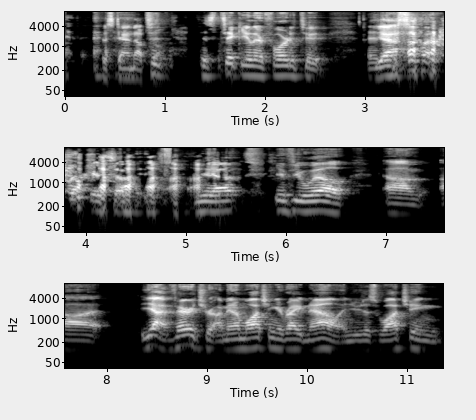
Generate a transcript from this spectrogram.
to stand up to him. Testicular fortitude. Yeah. you know, if you will. Um, uh, yeah, very true. I mean, I'm watching it right now, and you're just watching,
